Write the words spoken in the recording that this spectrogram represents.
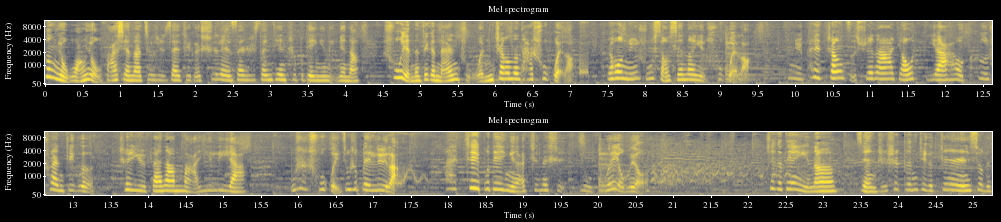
更有网友发现呢，就是在这个《失恋三十三天》这部电影里面呢，出演的这个男主文章呢，他出轨了，然后女主小仙呢也出轨了，女配张子萱啊、姚笛啊，还有客串这个陈羽凡啊、马伊琍啊，不是出轨就是被绿了。哎，这部电影啊，真的是有毒有没有？这个电影呢，简直是跟这个真人秀的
